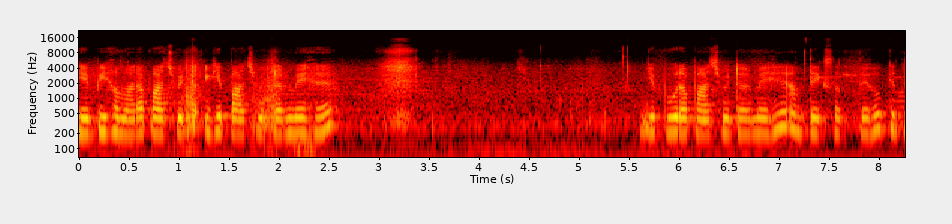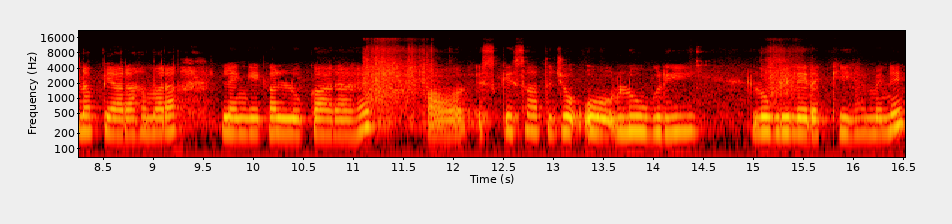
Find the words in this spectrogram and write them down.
ये भी हमारा पाँच मीटर, ये पाँच मीटर में है। ये पूरा पाँच मीटर में है। आप देख सकते हो कितना प्यारा हमारा लहंगे का लुक आ रहा है। और इसके साथ जो ओ, लुगड़ी लुगड़ी ले रखी है मैंने,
